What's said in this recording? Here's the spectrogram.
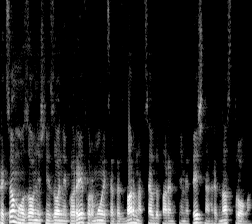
При цьому у зовнішній зоні кори формується безбарвна псевдопаренхіметична грибна строма.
